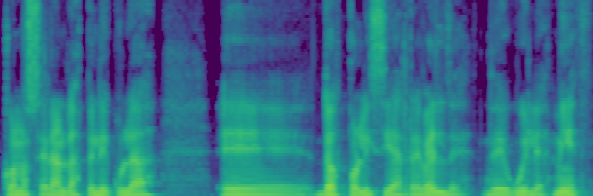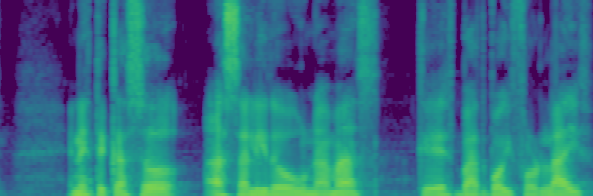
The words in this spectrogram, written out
conocerán las películas eh, Dos policías rebeldes de Will Smith. En este caso ha salido una más, que es Bad Boy for Life.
